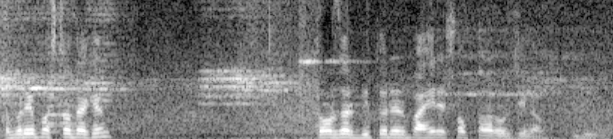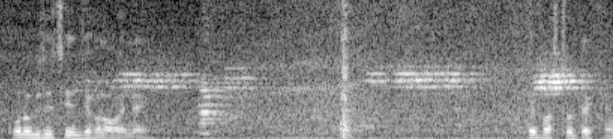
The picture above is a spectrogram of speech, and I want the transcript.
তারপরে এই পাশটা দেখেন। দরজার ভিতরের বাইরে সব কালার অরিজিনাল জি। কোনো কিছু চেঞ্জ এখনও হয় নাই। এই পাশটা দেখেন।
